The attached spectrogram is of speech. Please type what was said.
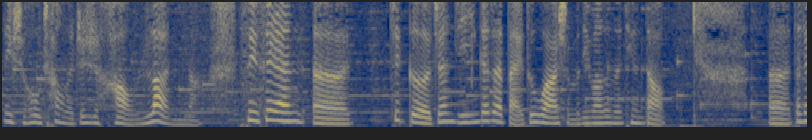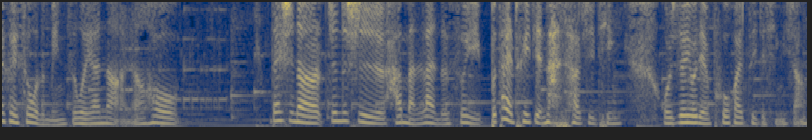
那时候唱的真是好烂呐！所以虽然呃，这个专辑应该在百度啊什么地方都能听到，呃，大家可以搜我的名字维安娜。然后，但是呢，真的是还蛮烂的，所以不太推荐大家去听，我觉得有点破坏自己的形象。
